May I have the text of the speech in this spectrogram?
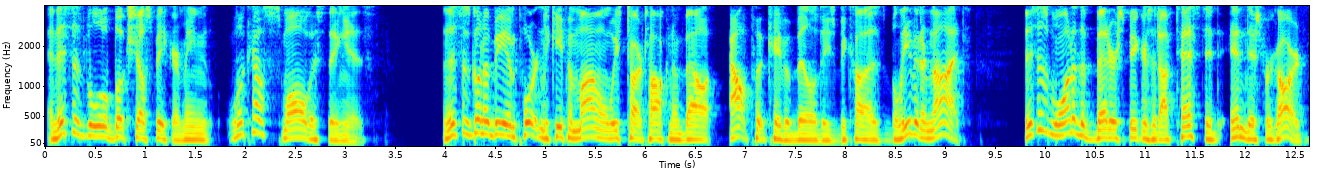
and this is the little bookshelf speaker. I mean, look how small this thing is. And this is going to be important to keep in mind when we start talking about output capabilities because believe it or not, this is one of the better speakers that I've tested in this regard.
